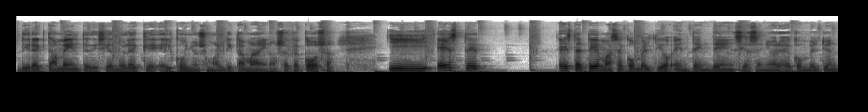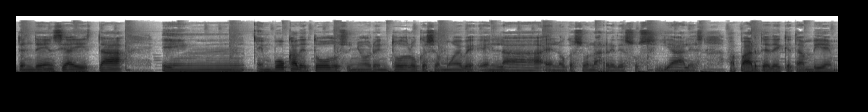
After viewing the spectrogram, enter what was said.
directamente diciéndole que el coño es su maldita madre y no sé qué cosa. Y este, este tema se convirtió en tendencia, señores, se convirtió en tendencia y está en, boca de todos, señores, en todo lo que se mueve en, la, en lo que son las redes sociales. Aparte de que también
